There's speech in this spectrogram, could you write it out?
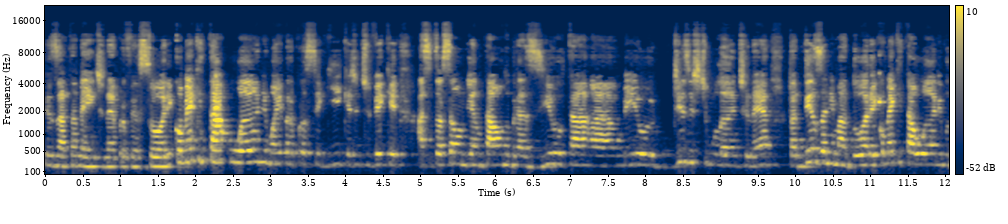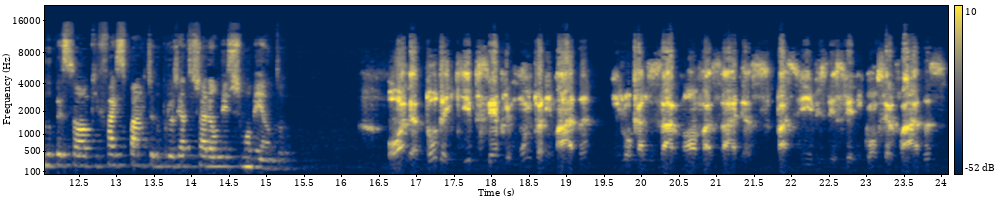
Exatamente, né, professor? E como é que está o ânimo aí para prosseguir? Que a gente vê que a situação ambiental no Brasil está meio desestimulante, né? Está desanimadora. E como é que está o ânimo do pessoal que faz parte do projeto Charão neste momento? Olha, toda a equipe sempre muito animada em localizar novas áreas passíveis de serem conservadas,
